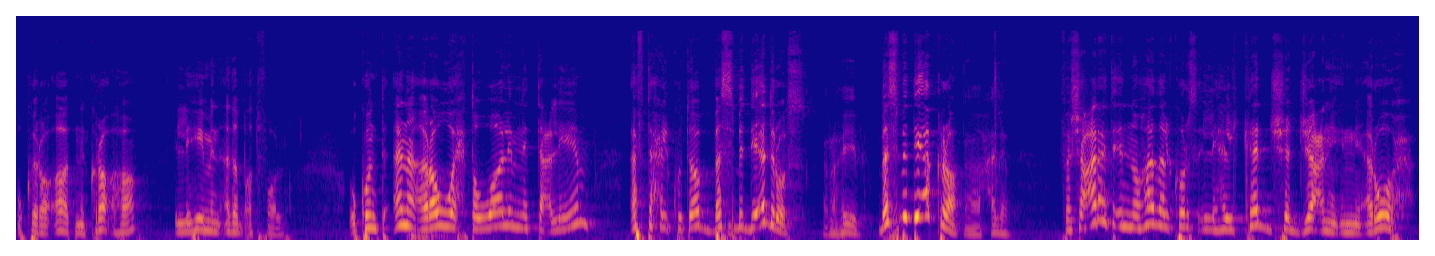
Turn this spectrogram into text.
وقراءات نقرأها اللي هي من أدب أطفال. وكنت أنا أروح طوالي من التعليم أفتح الكتب بس بدي أدرس. رهيب. بس بدي أقرأ. آه حلو. فشعرت إنه هذا الكورس اللي هالكد شجعني إني أروح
